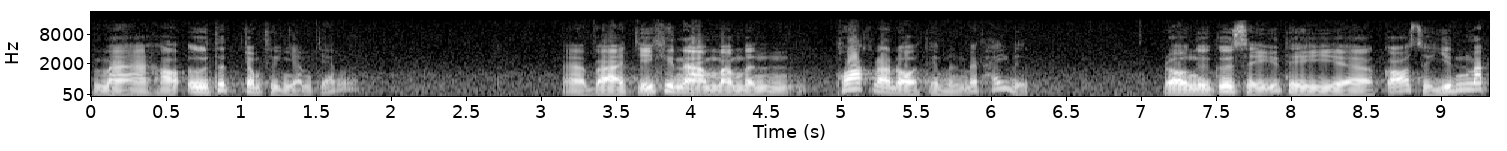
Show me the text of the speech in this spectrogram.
mà họ ưa thích trong sự nhàm chán đó à, và chỉ khi nào mà mình thoát ra rồi thì mình mới thấy được. Rồi người cư sĩ thì à, có sự dính mắt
